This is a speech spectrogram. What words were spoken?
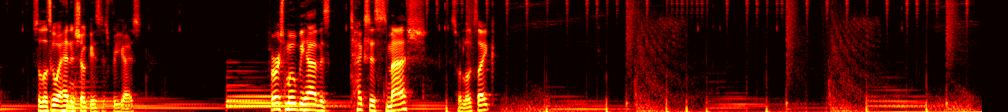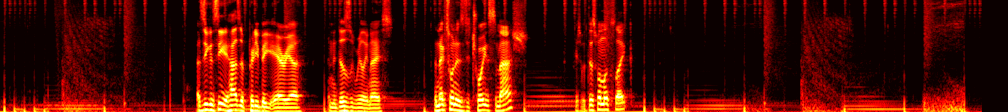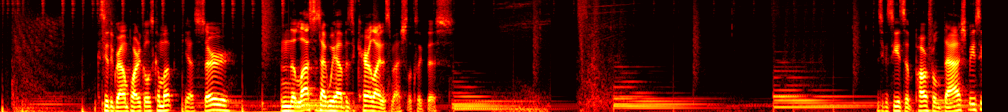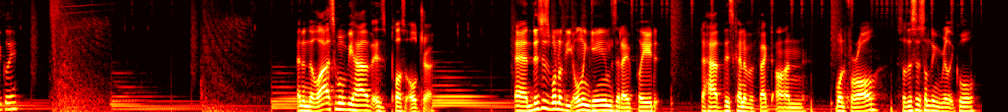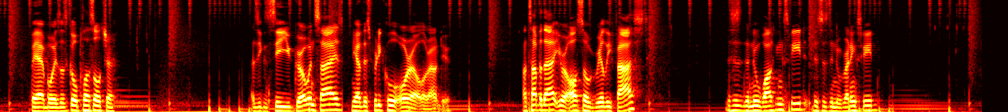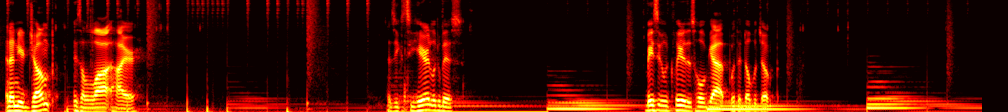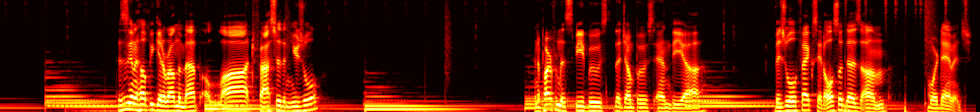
So let's go ahead and showcase this for you guys. First move we have is Texas Smash. That's what it looks like. As you can see, it has a pretty big area and it does look really nice. The next one is Detroit Smash. Here's what this one looks like. You can see the ground particles come up. Yes, sir. And the last attack we have is a Carolina Smash. Looks like this. As you can see, it's a powerful dash, basically. And then the last move we have is Plus Ultra. And this is one of the only games that I've played to have this kind of effect on One For All. So this is something really cool. But yeah, boys, let's go Plus Ultra. As you can see, you grow in size. you have this pretty cool aura all around you. On top of that, you're also really fast. This is the new walking speed. This is the new running speed. And then your jump is a lot higher. As you can see here, look at this. Basically clear this whole gap with a double jump. This is going to help you get around the map a lot faster than usual. And apart from the speed boost, the jump boost, and the uh, visual effects, it also does um, more damage.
